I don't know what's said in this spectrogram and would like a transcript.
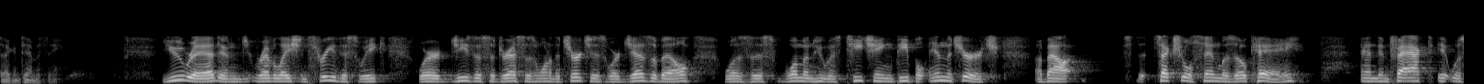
2 Timothy. You read in Revelation 3 this week where Jesus addresses one of the churches where Jezebel was this woman who was teaching people in the church about that sexual sin was okay, and in fact, it was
